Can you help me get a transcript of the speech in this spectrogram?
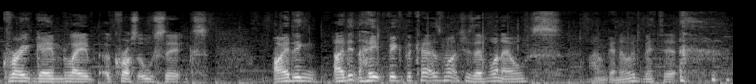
great gameplay across all six. I didn't, I didn't hate Big the Cat as much as everyone else. I'm going to admit it.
